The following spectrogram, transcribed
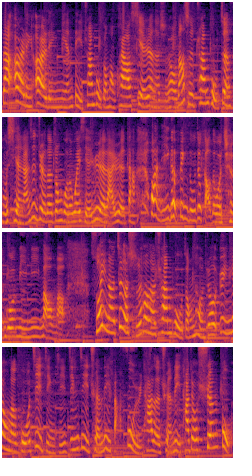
在二零二零年底，川普总统快要卸任的时候，当时川普政府显然是觉得中国的威胁越来越大，哇，你一个病毒就搞得我全国密密冒冒。所以呢，这个时候呢，川普总统就运用了国际紧急经济权利法赋予他的权利，他就宣布，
